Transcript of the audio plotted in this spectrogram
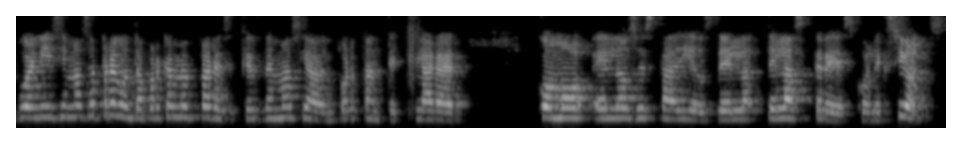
Buenísima esa pregunta porque me parece que es demasiado importante aclarar cómo en los estadios de las tres colecciones.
